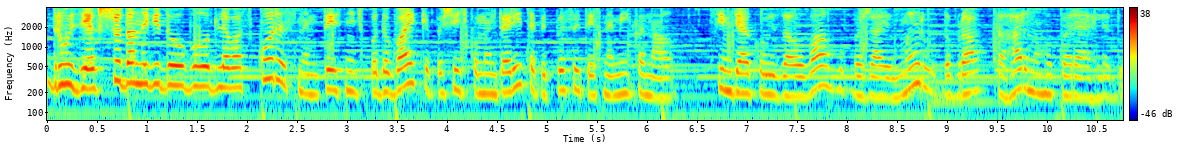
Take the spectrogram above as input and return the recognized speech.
Друзі, якщо дане відео було для вас корисним, тисніть вподобайки, пишіть коментарі та підписуйтесь на мій канал. Всім дякую за увагу, бажаю миру, добра та гарного перегляду.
